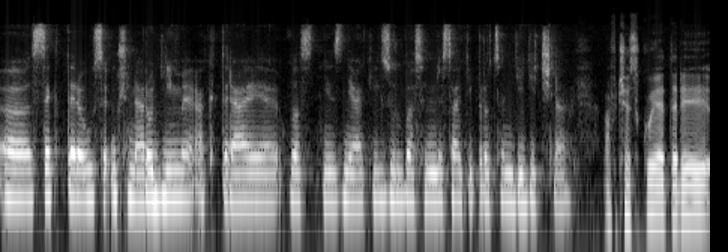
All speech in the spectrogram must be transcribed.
eh, se kterou se už narodíme a která je vlastně z nějakých zhruba 70% dědičná. A v Česku je tedy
